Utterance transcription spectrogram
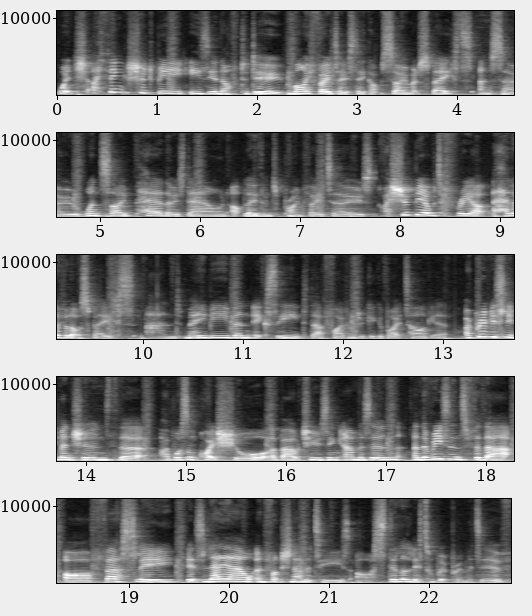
which I think should be easy enough to do. My photos take up so much space, and so once I pare those down, upload them to Prime Photos, I should be able to free up a hell of a lot of space and maybe even exceed that 500 gigabyte target. I previously previously mentioned that I wasn't quite sure about choosing Amazon and the reasons for that are firstly, its layout and functionalities are still a little bit primitive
